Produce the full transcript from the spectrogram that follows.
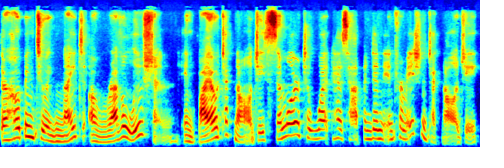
They're hoping to ignite a revolution in biotechnology similar to what has happened in information technology,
